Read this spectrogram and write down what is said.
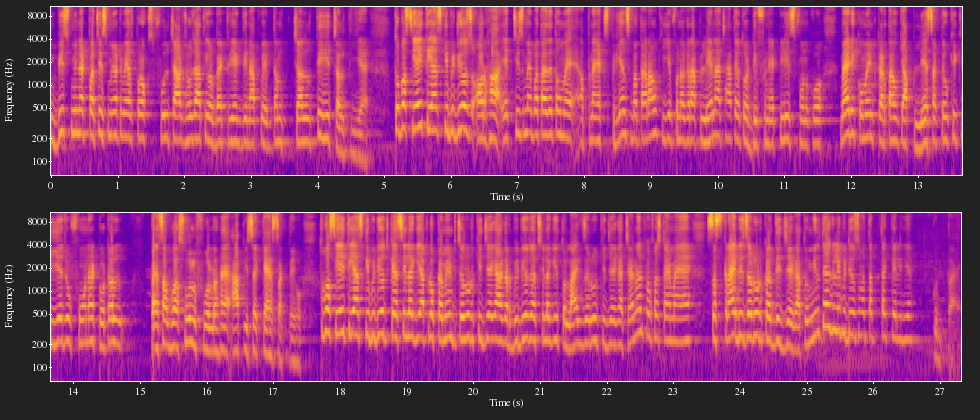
बीस मिनट, पच्चीस मिनट में अप्रोक्स फुल चार्ज हो जाती है और बैटरी एक दिन आपको एकदम चलती ही चलती है। तो बस यही थी आज की वीडियोस और हाँ एक चीज़ मैं बता देता हूँ, मैं अपना एक्सपीरियंस बता रहा हूँ कि ये फ़ोन अगर आप लेना चाहते हो तो डेफिनेटली इस फ़ोन को मैं रिकमेंड करता हूँ कि आप ले सकते हो, क्योंकि ये जो फ़ोन है टोटल पैसा वसूल फ़ोन है, आप इसे कह सकते हो। तो बस यही थी आज की वीडियोज़ कैसी लगी आप लोग कमेंट ज़रूर कीजिएगा। अगर वीडियोज़ अच्छी लगी तो लाइक ज़रूर कीजिएगा। चैनल पर फ़र्स्ट टाइम आए हैं सब्सक्राइब भी ज़रूर कर दीजिएगा। तो मिलते हैं अगली वीडियोज़ में, तब तक के लिए गुड बाय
